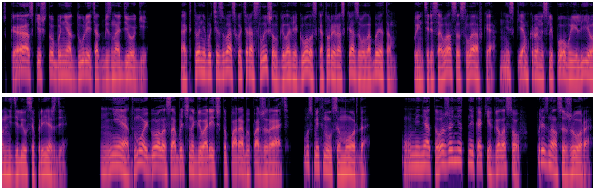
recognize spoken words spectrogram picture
«Сказки, чтобы не одуреть от безнадеги». «А кто-нибудь из вас хоть раз слышал в голове голос, который рассказывал об этом?» Поинтересовался Славка. Ни с кем, кроме слепого Ильи, он не делился прежде. «Нет, мой голос обычно говорит, что пора бы пожрать», — усмехнулся Морда. «У меня тоже нет никаких голосов», — признался Жора.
